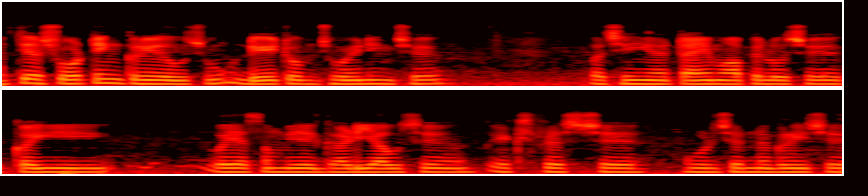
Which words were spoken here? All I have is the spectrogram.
અત્યારે શોર્ટિંગ કરી દઉં છું ડેટ ઓફ જોઈનિંગ છે, પછી અહીંયા ટાઈમ આપેલો છે, કઈ કયા સમયે ગાડી આવશે, એક્સપ્રેસ છે ગુર્જરનગરી છે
